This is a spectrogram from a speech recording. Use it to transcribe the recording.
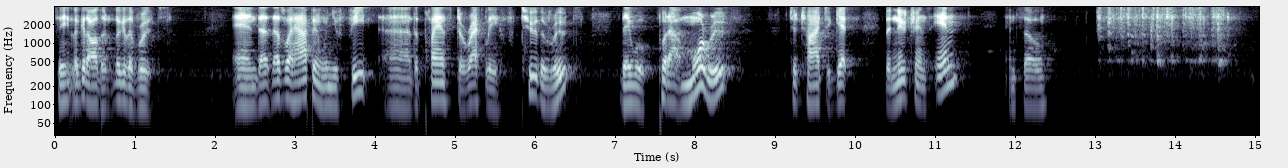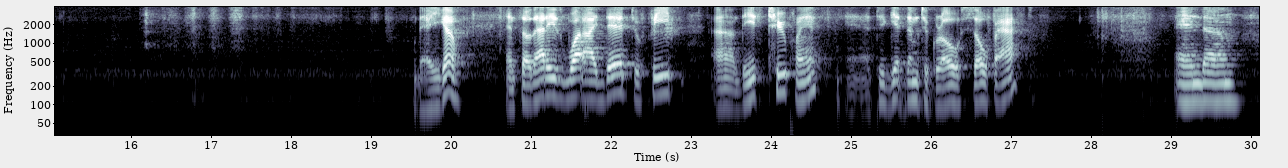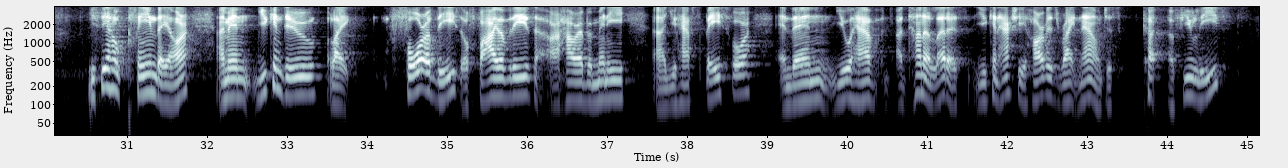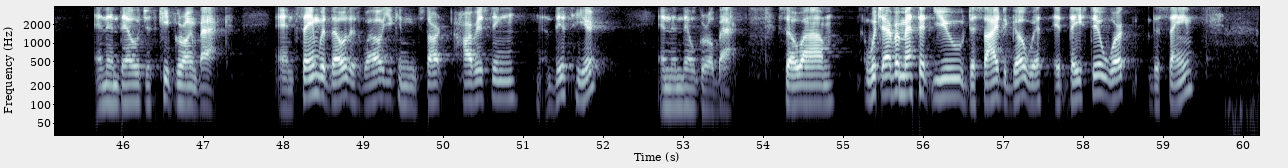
see? Look at all the look at the roots. And that, that's what happens when you feed uh, the plants directly to the roots they will put out more roots to try to get the nutrients in and so there you go. And so that is what I did to feed uh, these two plants uh, to get them to grow so fast. And um, you see how clean they are? I mean, you can do like four of these or five of these or however many uh, you have space for. And then you have a ton of lettuce. You can actually harvest right now. Just cut a few leaves and then they'll just keep growing back. And same with those as well. You can start harvesting this here and then they'll grow back. So um, whichever method you decide to go with, it, they still work the same.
